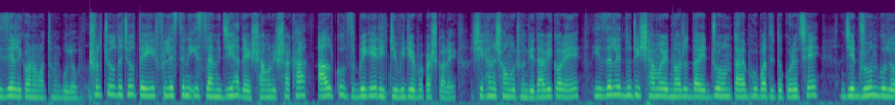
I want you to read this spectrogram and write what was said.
ইসরায়েলি গণমাধ্যমগুলো। চলতে চলতেই ফিলিস্তিনি ইসলামী জিহাদের সামরিক শাখা আল কুদস ব্রিগেড একটি ভিডিও প্রকাশ করে। সেখানে সংগঠনটি দাবি করে, ইসরায়েলের দুটি সামরিক নজরদারি ড্রোন তারা ভূপাতিত করেছে, যে ড্রোনগুলো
